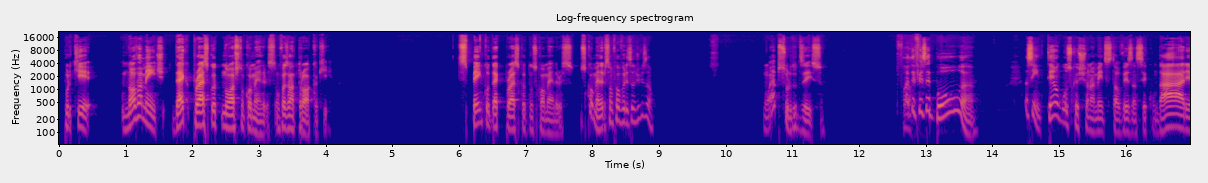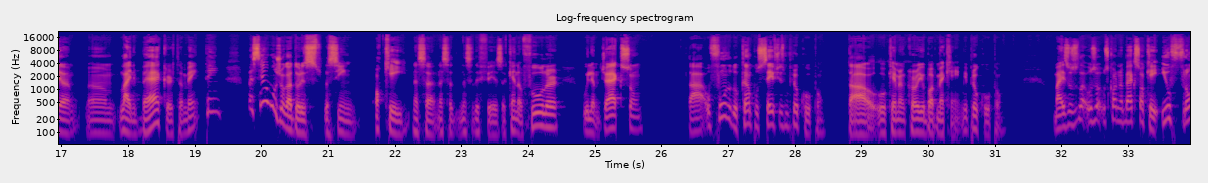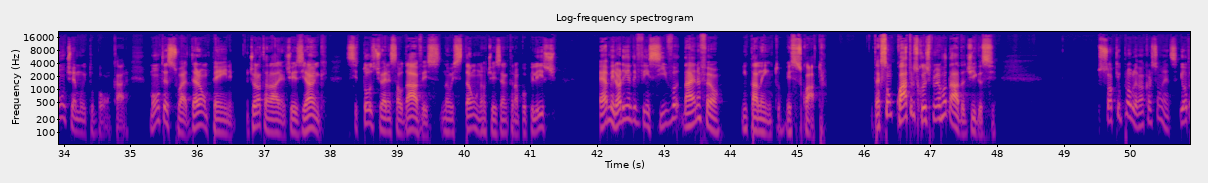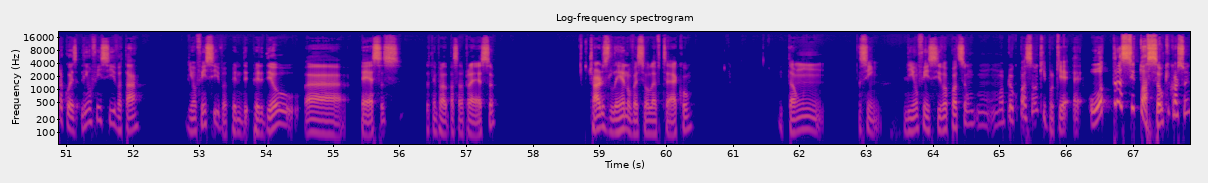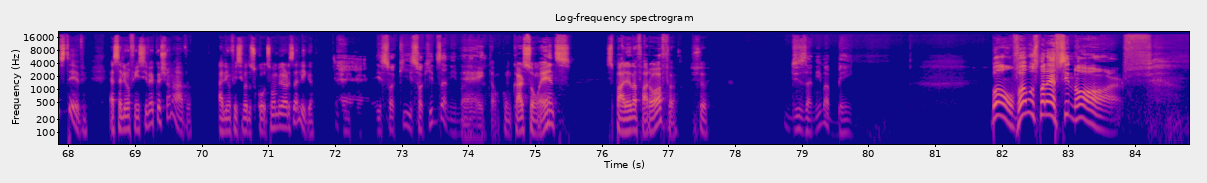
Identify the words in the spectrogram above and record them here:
Porque, novamente, Dak Prescott no Washington Commanders. Vamos fazer uma troca aqui despenca o Dak Prescott nos Commanders. Os Commanders são favoritos da divisão. Não é absurdo dizer isso. A defesa é boa. Assim, tem alguns questionamentos, talvez, na secundária, um, linebacker também, tem. Mas tem alguns jogadores, assim, ok nessa, nessa, nessa defesa. Kendall Fuller, William Jackson, tá? O fundo do campo, os safeties me preocupam, tá? O Cameron Crowe e o Bob McCain me preocupam. Mas os, os, os, cornerbacks, ok. E o front é muito bom, cara. Montez Sweat, Darren Payne, Jonathan Allen, Chase Young, se todos estiverem saudáveis, não estão, não, o Chase Young tá na pop list, é a melhor linha defensiva da NFL em talento, esses quatro. Até que são quatro escolhas de primeira rodada, diga-se. Só que o problema é o Carson Wentz. E outra coisa, linha ofensiva, tá? Linha ofensiva. Perde, perdeu uh, peças da temporada passada para essa. Charles Leno vai ser o left tackle. Então, assim, linha ofensiva pode ser um, uma preocupação aqui, porque é outra situação que o Carson Wentz teve. Essa linha ofensiva é questionável. A linha ofensiva dos Colts são as melhores da liga. É, isso aqui, isso aqui desanima. É, né? então, com o Carson Wentz espalhando a farofa, desanima bem. Bom, vamos para a FC North.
